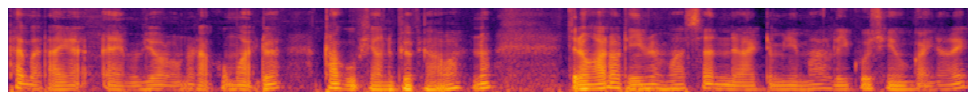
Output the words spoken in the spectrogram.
ထိုက်ပါတိုင်းကအဲမပြောတော့နော်ဒါကုန်မိုင်အတွက်အထောက်အကူဖြစ်အောင်ပြောပြပါနော် ကျွန်တော်ကတော့ဒီနေ့မှာဆက်နေတမီမှာ၄ကိုချိန်ကိုခိုင်ထားတယ်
